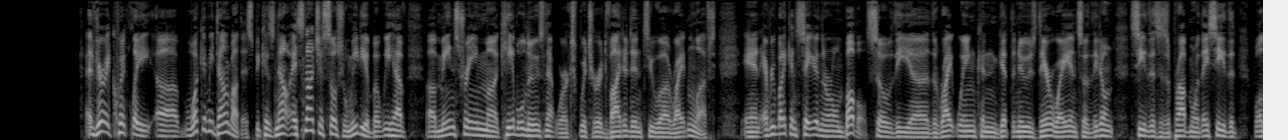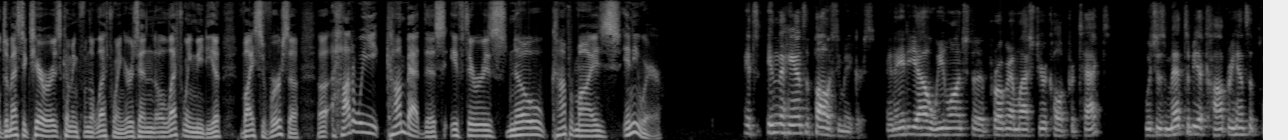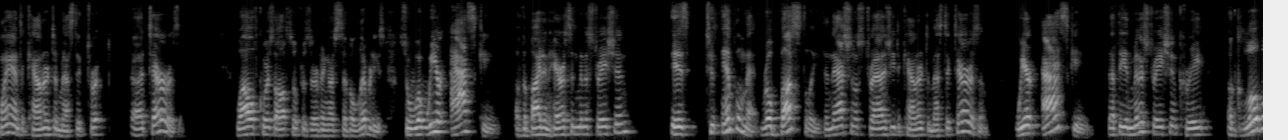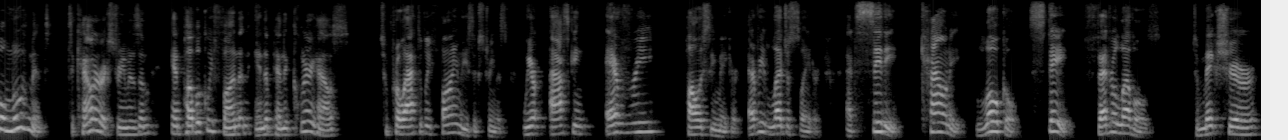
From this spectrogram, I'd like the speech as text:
And very quickly, uh, what can be done about this? Because now it's not just social media, but we have uh, mainstream uh, cable news networks which are divided into uh, right and left, and everybody can stay in their own bubble. So the uh, the right wing can get the news their way, and so they don't see this as a problem, or they see that well, domestic terror is coming from the left wingers and the left wing media, vice versa. Uh, how do we combat this if there is no compromise anywhere? It's in the hands of policymakers. In ADL, we launched a program last year called Protect, which is meant to be a comprehensive plan to counter domestic ter- uh, terrorism, while, of course, also preserving our civil liberties. So, what we are asking of the Biden Harris administration is to implement robustly the national strategy to counter domestic terrorism. We are asking that the administration create a global movement to counter extremism and publicly fund an independent clearinghouse to proactively find these extremists. We are asking every policymaker, every legislator at city, county, local, state, federal levels to make sure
